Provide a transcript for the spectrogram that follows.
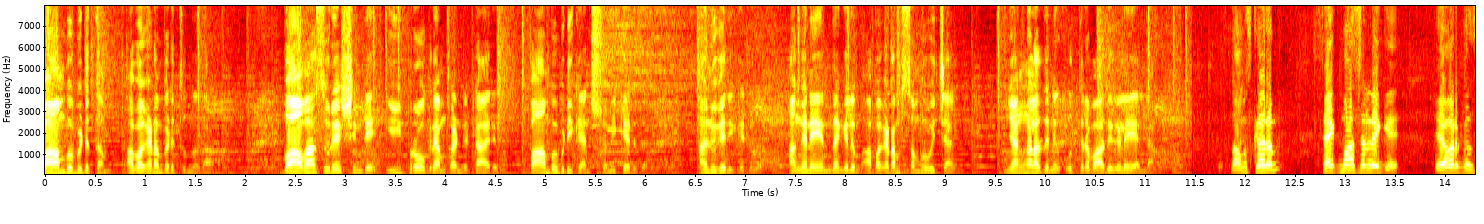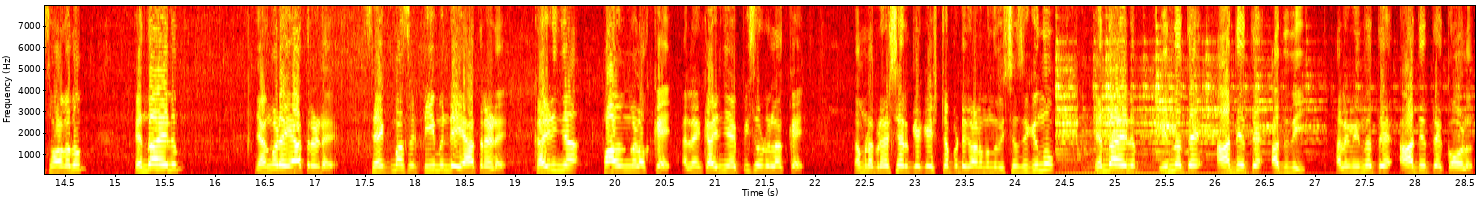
പാമ്പ് പിടുത്തം അപകടം വരുത്തുന്നതാണ് വാവാ സുരേഷിന്റെ ഈ പ്രോഗ്രാം കണ്ടിട്ടാരും പാമ്പ് പിടിക്കാൻ ശ്രമിക്കരുത്. അനുകരിക്കരുത്. അങ്ങനെ എന്തെങ്കിലും അപകടം സംഭവിച്ചാൽ ഞങ്ങൾ അതിന് ഉത്തരവാദികളെയല്ല. നമസ്കാരം. സ്നേക് മാസ്റ്ററിലേക്ക് ഏവർക്കും സ്വാഗതം. എന്തായാലും ഞങ്ങളുടെ യാത്രയുടെ സ്നേക് മാസ്റ്റർ ടീമിന്റെ യാത്രയുടെ കഴിഞ്ഞ ഭാഗങ്ങളൊക്കെ അല്ലെങ്കിൽ കഴിഞ്ഞ എപ്പിസോഡുകളൊക്കെ നമ്മുടെ പ്രേക്ഷകർക്കൊക്കെ ഇഷ്ടപ്പെട്ട് കാണുമെന്ന് വിശ്വസിക്കുന്നു. എന്തായാലും ഇന്നത്തെ ആദ്യത്തെ അതിഥി അല്ലെങ്കിൽ ഇന്നത്തെ ആദ്യത്തെ കോൾ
